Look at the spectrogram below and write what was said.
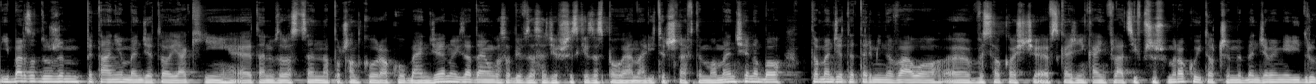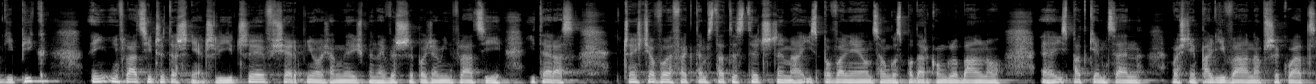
I bardzo dużym pytaniem będzie to, jaki e, ten wzrost cen na początku roku będzie. No i zadają go sobie w zasadzie wszystkie zespoły analityczne w tym momencie, no bo to będzie determinowało e, wysokość e, wskaźnika inflacji w przyszłym roku i to, czy my będziemy mieli drugi pik inflacji, czy też nie. Czyli czy w sierpniu osiągnęliśmy najwyższy poziom inflacji i teraz częściowo efektem statystycznym, a i spowalniającą gospodarką globalną i spadkiem cen właśnie paliwa na przykład,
